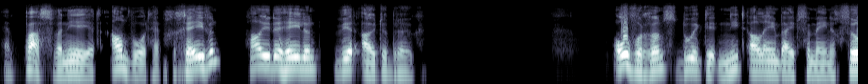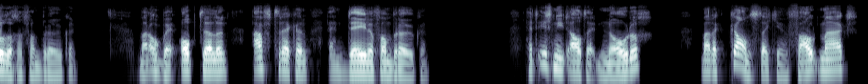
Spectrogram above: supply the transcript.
En pas wanneer je het antwoord hebt gegeven, haal je de helen weer uit de breuk. Overigens doe ik dit niet alleen bij het vermenigvuldigen van breuken, maar ook bij optellen, aftrekken en delen van breuken. Het is niet altijd nodig, maar de kans dat je een fout maakt,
